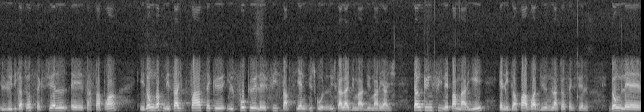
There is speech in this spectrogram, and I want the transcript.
l'éducation sexuelle, euh, ça s'apprend. Et donc notre message phare, c'est qu'il faut que les filles s'abstiennent jusqu'à l'âge du, du mariage. Tant qu'une fille n'est pas mariée, elle ne doit pas avoir de relations sexuelles. Donc les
